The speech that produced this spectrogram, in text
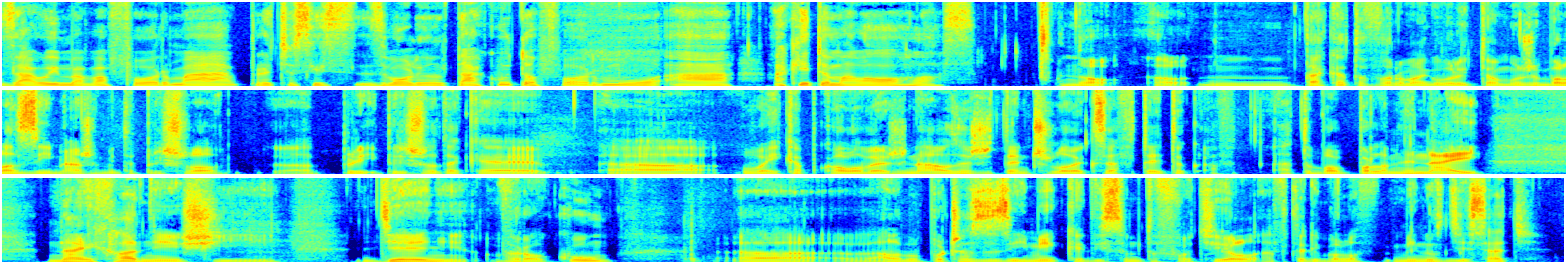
zaujímavá forma. Prečo si zvolil takúto formu a aký to malo ohlas? No, m, takáto forma kvôli tomu, že bola zima, že mi to prišlo, pri, prišlo také uh, wake-up callové, že naozaj, že ten človek sa v tejto, a to bol podľa mňa naj, najchladnejší deň v roku, alebo počas zimy, kedy som to fotil a vtedy bolo minus 10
